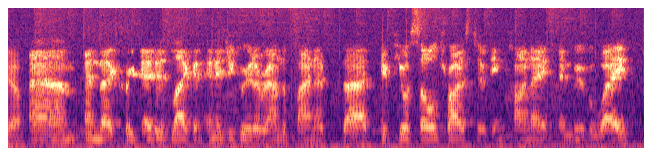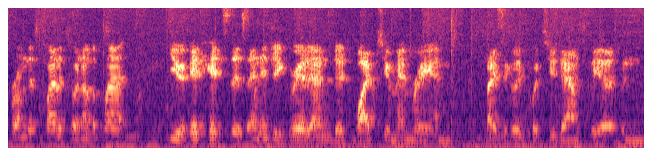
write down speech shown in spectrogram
Yeah. Um, and they created like an energy grid around the planet that if your soul tries to incarnate and move away from this planet to another planet, you it hits this energy grid and it wipes your memory and basically puts you down to the earth and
